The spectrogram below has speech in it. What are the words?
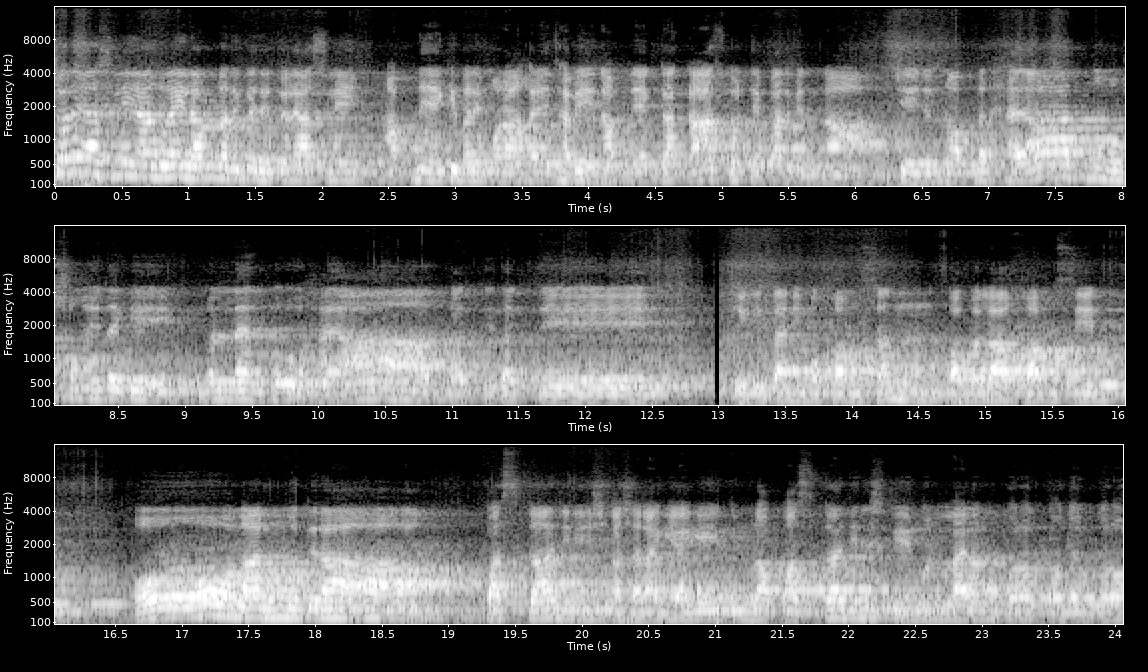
চলে আসলে আজরাইল আপনার কাছে চলে আসলে আপনি একেবারে মরা হয়ে যাবেন, আপনি একটা কাজ করতে পারবেন না। সেই জন্য আপনার হায়াত নামক সময়টাকে মূল্যায়ন করো, হায়াত থাকতে থাকতে। ও আমার উম্মতেরা পাঁচটা জিনিস আসার আগে আগে তোমরা পাঁচটা জিনিসকে মূল্যায়ন করো, কদর করো।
